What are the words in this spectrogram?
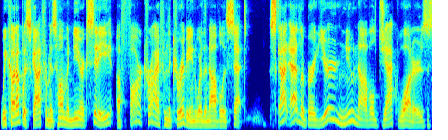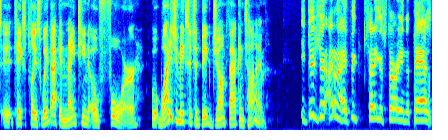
We caught up with Scott from his home in New York City, a far cry from the Caribbean where the novel is set. Scott Adlerberg, your new novel, Jack Waters, it takes place way back in 1904 why did you make such a big jump back in time? It gives you, I don't know, I think setting a story in the past,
